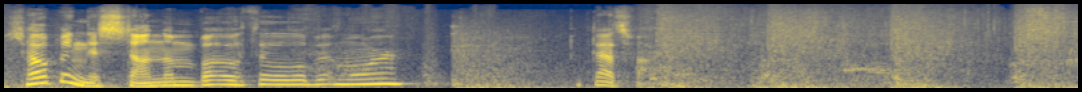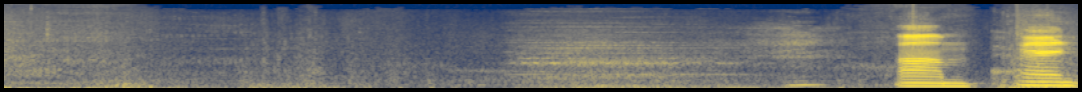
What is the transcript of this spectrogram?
was hoping to stun them both a little bit more, but that's fine. Um, and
